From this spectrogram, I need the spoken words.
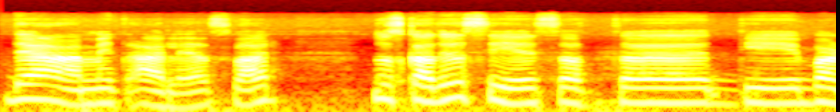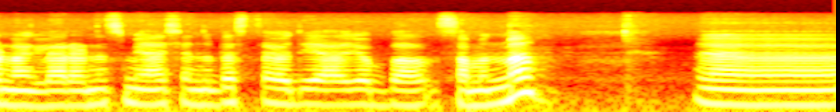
Det er mitt ærlige svar. Nå skal det jo sies at eh, de barnehagelærerne som jeg kjenner best, er jo de jeg har jobba sammen med. Eh,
